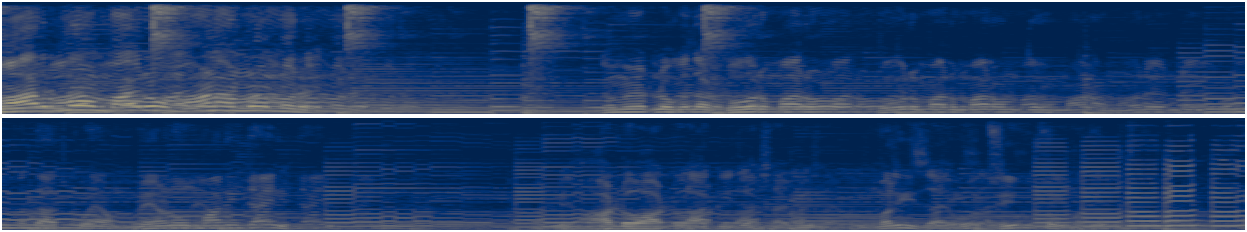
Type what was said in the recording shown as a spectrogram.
મારનો મારો માણા નો મરે. ગમે એટલો કદાચ ઢોર મારો ઢોર મારો મારો તો માણા મરે નહીં, પણ કદાચ કોઈ આમ મેણું મારી જાય ને, એટલે હાડો હાડ લાગી જાય, સાહેબ. મરી જાય જીવ તો મરી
